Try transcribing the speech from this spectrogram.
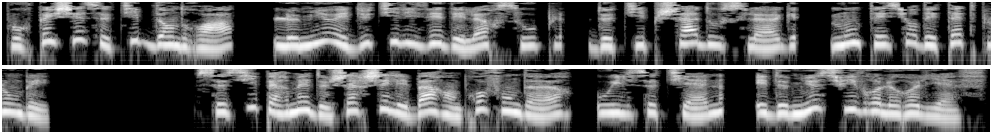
Pour pêcher ce type d'endroit, le mieux est d'utiliser des leurres souples, de type shad ou slug, montés sur des têtes plombées. Ceci permet de chercher les barres en profondeur, où ils se tiennent, et de mieux suivre le relief.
